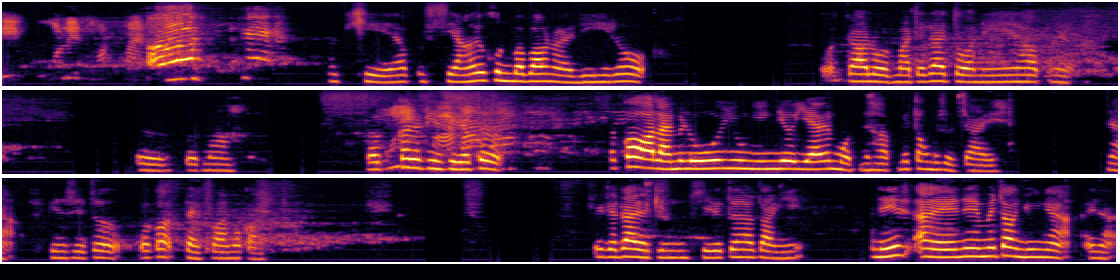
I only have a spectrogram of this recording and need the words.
ทีกูก็เล่นมอดใหม่โอเคครับเสียงให้คุณเบาๆหน่อยดีฮีโร่ดาวน์โหลดมาจะได้ตัวนี้นะครับ เนี่ย เออเปิดมา แล้วก็จะกินซีเลเตอร์ แล้วก็อะไรไม่รู้ยุงยิงเยอะแยะไปหมดนะครับ ไม่ต้องไปสนใจ เนี่ยกินซีเลเตอร์ แล้วก็แตกไฟล์มาก่อน ก็จะได้จะกินซีเลเตอร์หน้าตาอย่างนี้ อันนี้อะไรเนี่ยไม่ต้องยุ่งเนี่ยไอ้น่ะ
